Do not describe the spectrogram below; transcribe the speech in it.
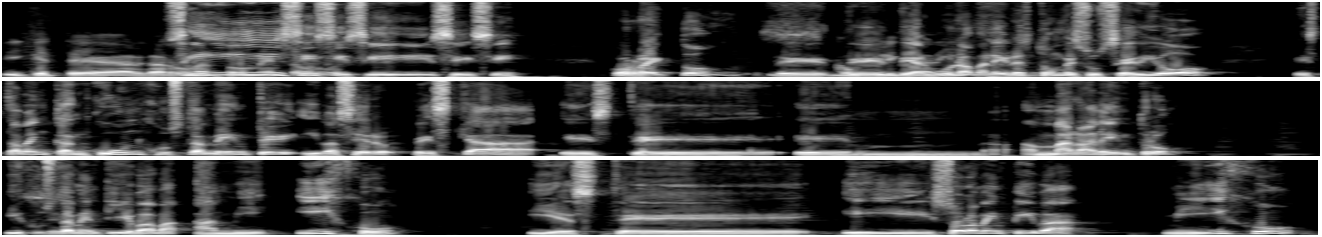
y que te agarró sí, una tormenta. Sí, sí, sí, sí, sí. Correcto. De, de, alguna manera esto me sucedió. Estaba en Cancún, justamente, iba a hacer pesca este, a mar adentro y justamente llevaba a mi hijo y este, y solamente iba mi hijo,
